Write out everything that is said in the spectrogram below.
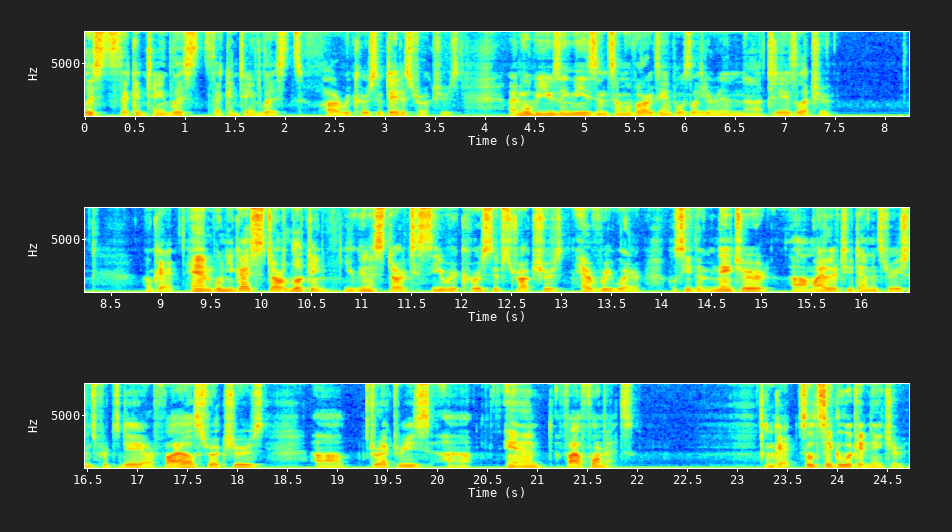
lists that contain lists that contain lists are recursive data structures. And we'll be using these in some of our examples later in uh, today's lecture. Okay, and when you guys start looking, you're going to start to see recursive structures everywhere. We'll see them in nature. Uh, my other two demonstrations for today are file structures, uh, directories, uh, and file formats. Okay, so let's take a look at nature.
